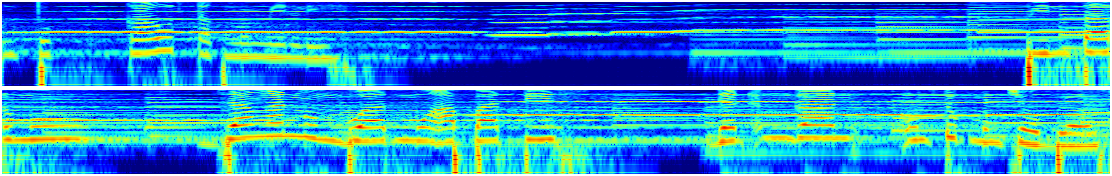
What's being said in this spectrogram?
untuk kau tak memilih. Pintarmu jangan membuatmu apatis dan enggan untuk mencoblos.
